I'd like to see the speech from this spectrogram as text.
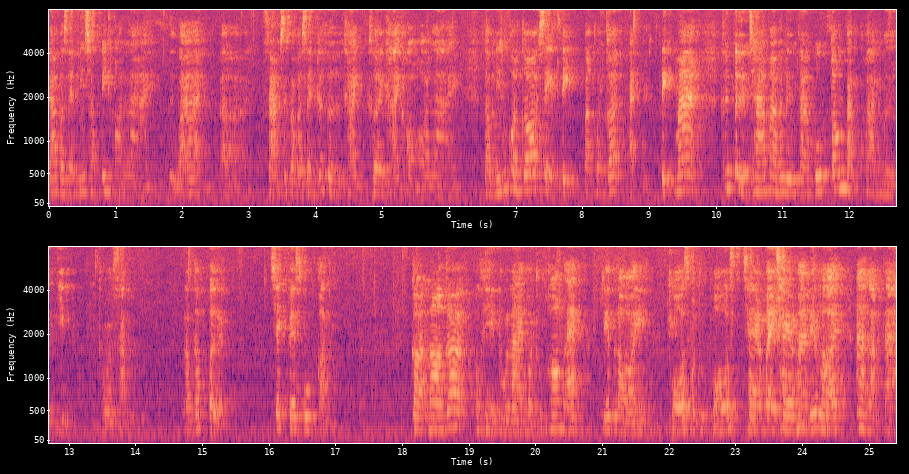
59%ที่ช้อปปิ้งออนไลน์ หรือว่า 30กว่าเปอร์เซ็นต์ก็คือขายเคยขายของออนไลน์ แต่วันนี้ทุกคนก็เสพติด บางคนก็ติดมาก คือตื่นเช้ามาพอลืมตาปุ๊บต้องแบบควานมือหยิบ โทรศัพท์ แล้วก็เปิดเช็ค Facebook ก่อน ก่อนนอนก็โอเคดูไลน์หมดทุกห้องและเรียบร้อย โพสหมดทุกโพสแชร์ไปแชร์มาเรียบร้อย อ่าหลับได้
